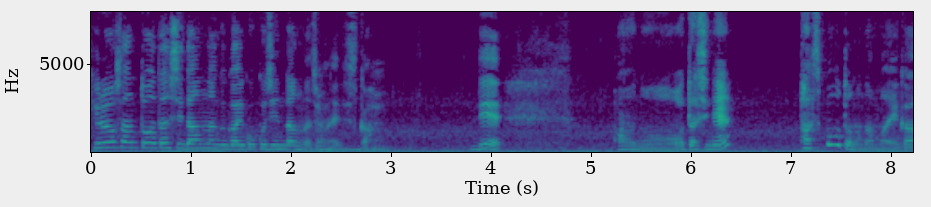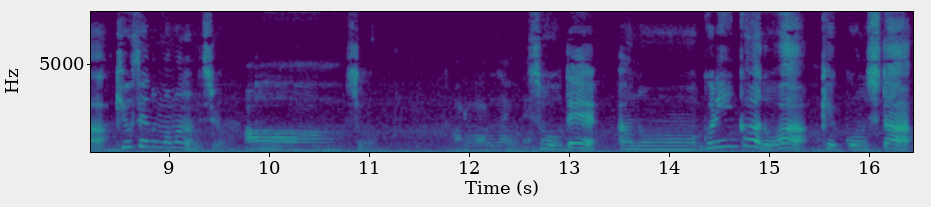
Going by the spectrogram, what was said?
ひろよさんと私旦那が外国人旦那じゃないですか、であの私ねパスポートの名前が旧姓のままなんですよ。あそうあ、あるあるだよね。そうであのグリーンカードは結婚した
